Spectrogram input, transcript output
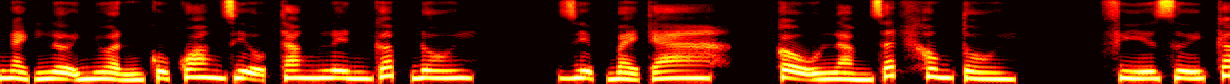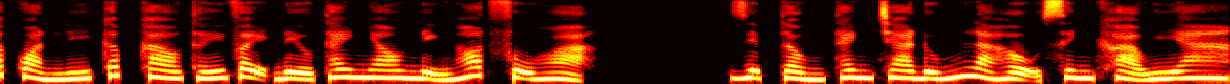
ngạch lợi nhuận của Quang Diệu tăng lên gấp đôi. Diệp Bạch a, cậu làm rất không tồi. Phía dưới các quản lý cấp cao thấy vậy đều thay nhau nịnh hót phụ họa. Diệp tổng thanh tra đúng là hậu sinh khả uy a.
